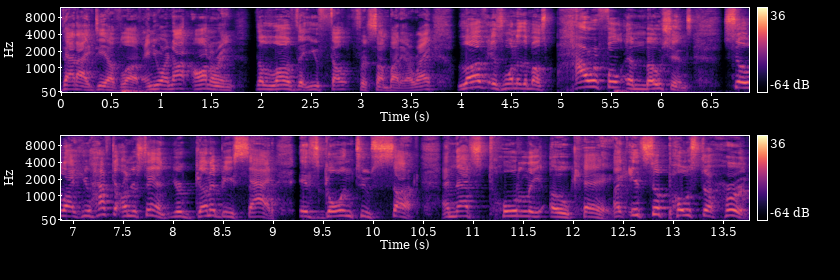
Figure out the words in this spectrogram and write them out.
that idea of love. And you are not honoring the love that you felt for somebody, all right? Love is one of the most powerful emotions. So like you have to understand, you're gonna be sad. It's going to suck and that's totally okay. Like it's supposed to hurt.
